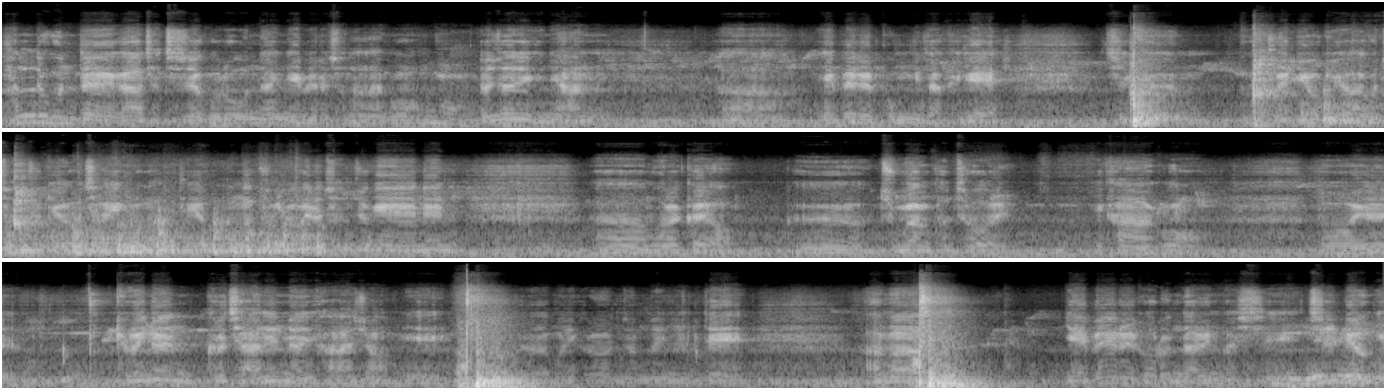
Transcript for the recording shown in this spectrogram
한두 군데가 자체적으로 온라인 예배를 전환하고 네. 여전히 그냥 어, 예배를 봅니다. 그게 지금 불교계하고 천주교하고 차이인 것 같아요. 아마 불교계나 천주교는 어, 뭐랄까요 그 중간 컨트롤이 강하고 어, 예, 교회는 그렇지 않은 면이 강하죠. 예. 그러다 보니 그런 점도 있는데 아마 예배를 거른다는 것이 질병에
